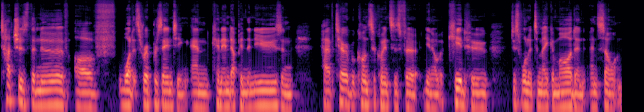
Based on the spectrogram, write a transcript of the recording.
touches the nerve of what it's representing and can end up in the news and have terrible consequences for, you know, a kid who just wanted to make a mod and, and so on.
